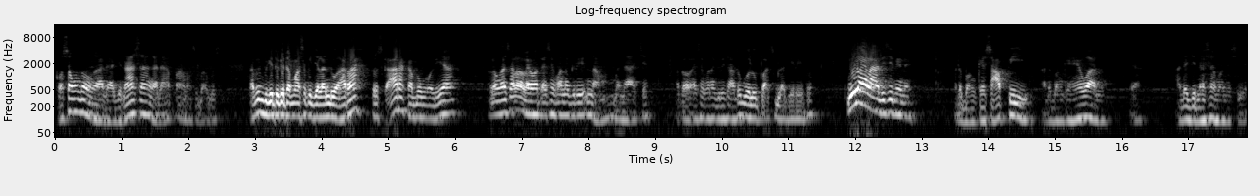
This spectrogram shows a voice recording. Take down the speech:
kosong tuh, nggak ada jenazah, nggak ada apa, masih bagus. Tapi begitu kita masuk ke jalan dua arah, terus ke arah Kampung Mulia, kalau nggak salah lewat SMA Negeri 6 Banda Aceh atau SMA Negeri 1, gue lupa sebelah kiri itu. Mulailah di sini nih. Ada bangkai sapi, ada bangkai hewan, ya. Ada jenazah manusia.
